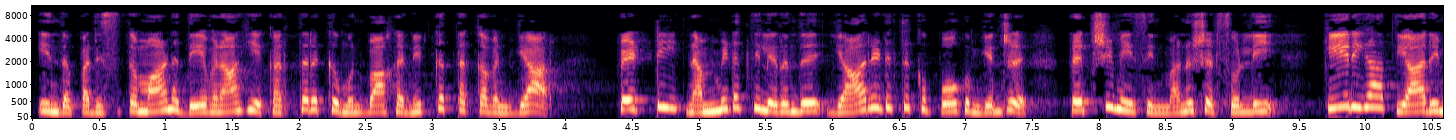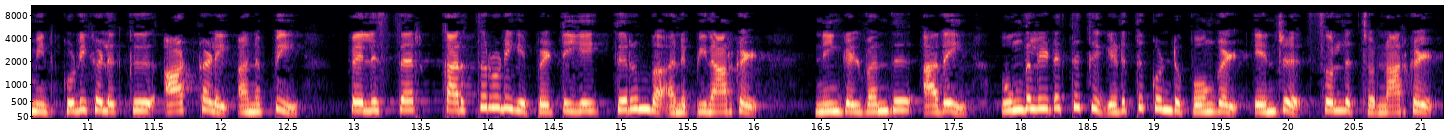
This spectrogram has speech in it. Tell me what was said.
இந்த பரிசுத்தமான தேவனாகிய கர்த்தருக்கு முன்பாக நிற்கத்தக்கவன் யார்? பெட்டி நம்மிடத்திலிருந்து யாரிடத்துக்கு போகும் என்று பெட்ரிமேசின் மனுஷர் சொல்லி கீரியாத் யாரிமின் குடிகளுக்கு ஆட்களை அனுப்பி பெலிஸ்தர் கர்த்தருடைய பெட்டியை திரும்ப அனுப்பினார்கள். நீங்கள் வந்து அதை உங்களிடத்துக்கு எடுத்துக்கொண்டு போங்கள் என்று சொல்லச் சொன்னார்கள்.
